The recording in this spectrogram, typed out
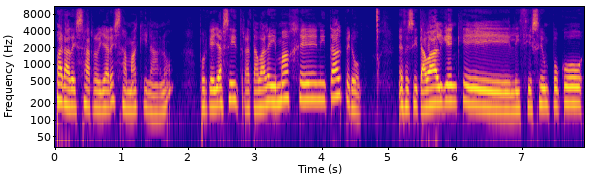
para desarrollar esa máquina, ¿no? Porque ella sí trataba la imagen y tal, pero necesitaba a alguien que le hiciese un poco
